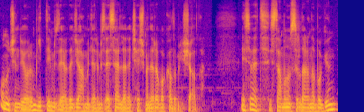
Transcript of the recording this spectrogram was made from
Onun için diyorum gittiğimiz yerde camilerimiz, eserlere, çeşmelere bakalım inşallah. Evet, İstanbul'un sırlarına bugün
